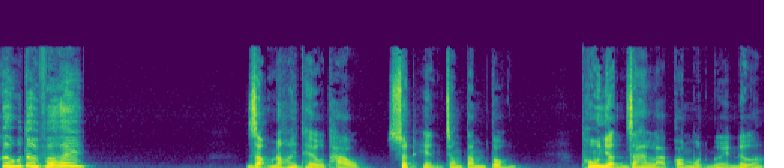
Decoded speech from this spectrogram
Cứu tôi với. Giọng nói thều thào xuất hiện trong tăm tối Thu nhận ra là còn một người nữa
